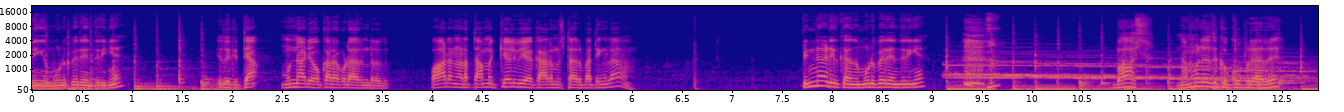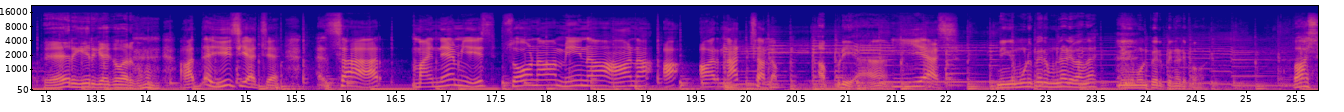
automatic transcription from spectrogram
நீங்க மூணு பேர் எந்திரிங்க. இதுக்கு தான் முன்னாடி உட்காரக்கூடாதுன்றது பாடம் நடத்தாம கேள்வி கேட்க ஆரம்பிச்சிட்டாரு பார்த்தீங்களா பின்னாடி இருக்க அந்த மூணு பேர் எந்திரிங்க. பாஸ் நம்மள எதுக்கு கூப்பிடுறாரு? பேர் கீர் கேட்கவா இருக்கும். அதான் ஈஸியாச்சே sir my name is Sona Meena ஆனா அ அருணாச்சலம் அப்படியா? எஸ் நீங்க மூணு பேர் முன்னாடி வாங்க நீங்க மூணு பேர் பின்னாடி போங்க. பாஸ்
